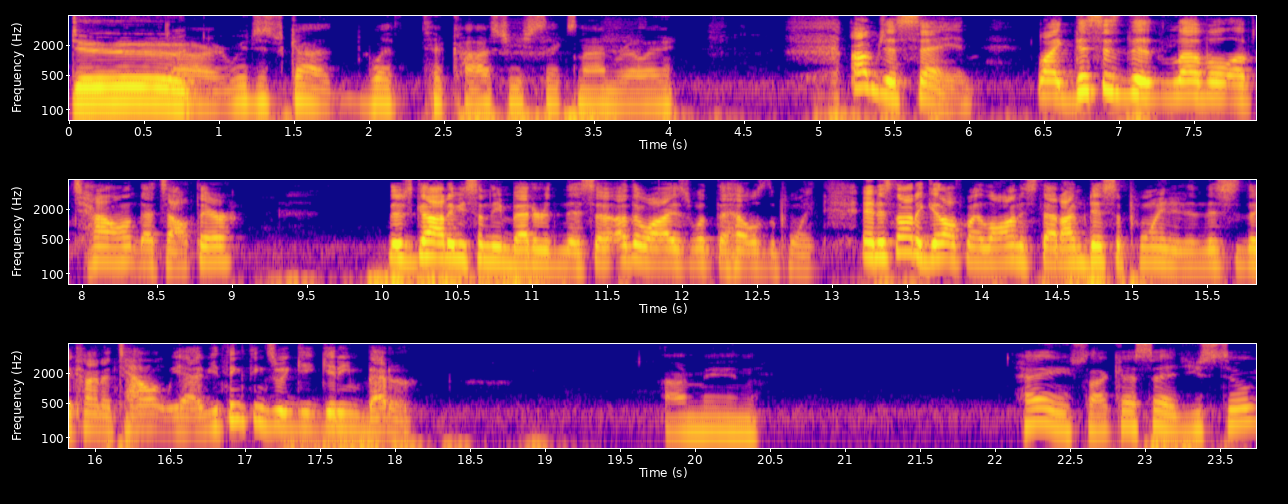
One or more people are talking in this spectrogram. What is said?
Dude. All right, we just got with Tekashi six nine. Really, I'm just saying, like this is the level of talent that's out there. There's got to be something better than this. Uh, Otherwise, what the hell is the point? And it's not to get off my lawn. It's that I'm disappointed, and this is the kind of talent we have. You think things would get getting better? I mean, hey, like I said, you still,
